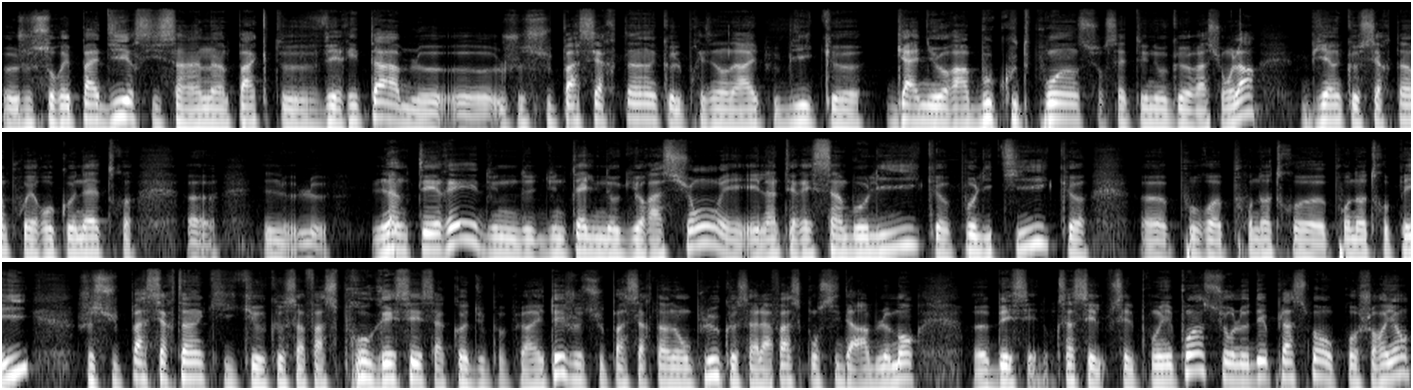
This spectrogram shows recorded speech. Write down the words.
je ne saurais pas dire si ça a un impact véritable. Euh, je ne suis pas certain que le président de la République euh, gagnera beaucoup de points sur cette inauguration-là, bien que certains pourraient reconnaître euh, le, l'intérêt d'une telle inauguration et, l'intérêt symbolique, politique pour, pour, notre, pour notre pays. Je ne suis pas certain que, que, ça fasse progresser sa cote de popularité. Je ne suis pas certain non plus que ça la fasse considérablement baisser. Donc ça, c'est le premier point. Sur le déplacement au Proche-Orient,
